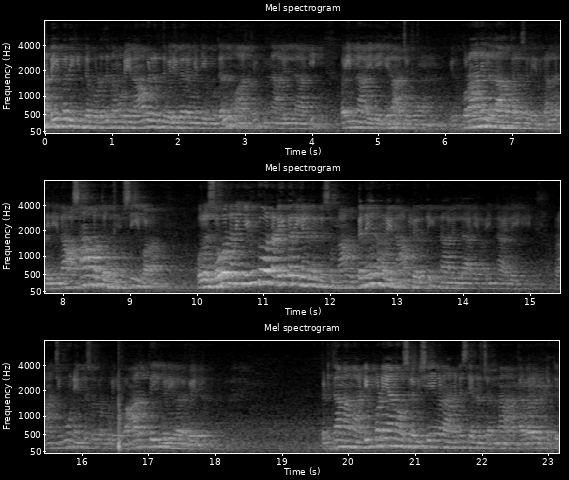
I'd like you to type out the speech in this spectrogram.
நடைபெறுகின்ற பொழுது நம்முடைய நாவலிருந்து வெளிவர வேண்டிய முதல் வார்த்தை இன்னால் வைநாயிலேயே ராஜுவோம் இது குரானில் அல்லாஹால தலை சொல்லியிருக்கு அல்லது நீ தான் அசாபத்த முசீவா ஒரு சோதனை எங்கோ நடைபெறுகிறது என்று சொன்னால் உடனே நம்முடைய நாவிலிருந்து இன்னால் வைநாயிலேயே ராஜுவோன் என்று சொல்லக்கூடிய வார்த்தை வெளிவர வேண்டும். இப்படித்தான் நாம அடிப்படையான ஒரு சில விஷயங்களை நாம் என்ன செய்யணும்னு சொன்னால் தவற விட்டுட்டு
